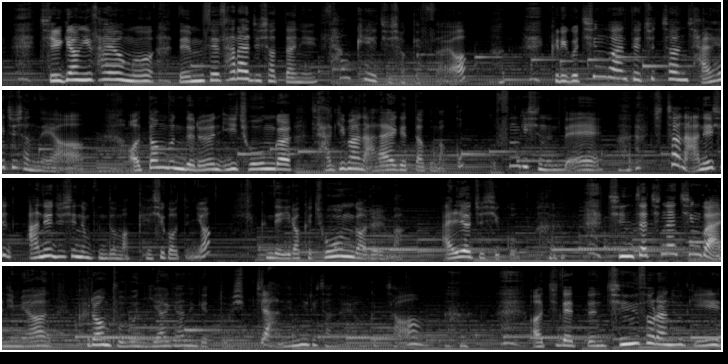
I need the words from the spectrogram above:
질경이 사용 후 냄새 사라지셨다니 상쾌해지셨겠어요? 그리고 친구한테 추천 잘 해주셨네요. 어떤 분들은 이 좋은 걸 자기만 알아야겠다고 막 꼭 숨기시는데 추천 안, 해주, 안 해주시는 분도 막 계시거든요. 근데 이렇게 좋은 거를 막 알려주시고 진짜 친한 친구 아니면 그런 부분 이야기하는 게 또 쉽지 않은 일이잖아요. 그쵸? 어찌됐든 진솔한 후기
